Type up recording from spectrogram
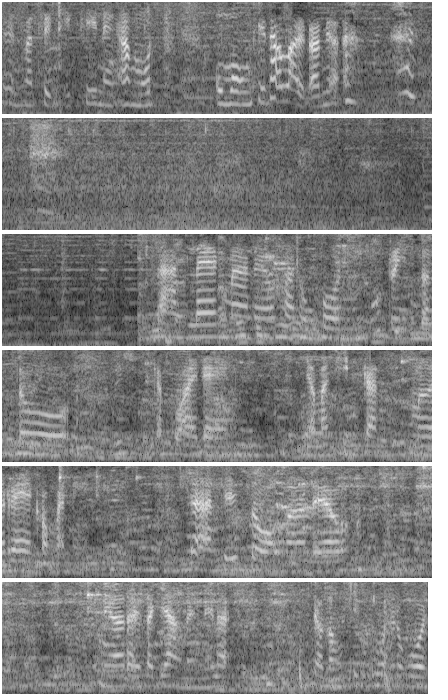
เดินมาถึงอีกที่หนึ่งอามุดอุโมงค์ที่เท่าไหร่แล้วเนี่ยานแรกมาแล้วค่ะทุกคนริซอตโต้กับไวน์แดง เดี๋ยวมาชิมกันมื้อแรกของวันนี้ จานที่สองมาแล้ว เนื้ออะไรสักอย่างหนึ่งนี่แหละ เดี๋ยวลองชิมดูนะทุกคน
